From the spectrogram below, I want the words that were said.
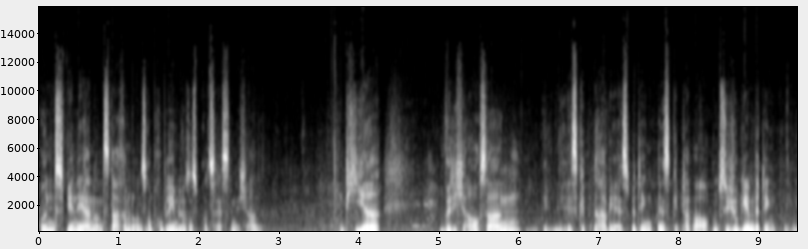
Und wir nähern uns nachher mit unseren Problemlösungsprozessen nicht an. Und hier würde ich auch sagen, es gibt einen HWS-bedingten, es gibt aber auch einen psychogenbedingten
